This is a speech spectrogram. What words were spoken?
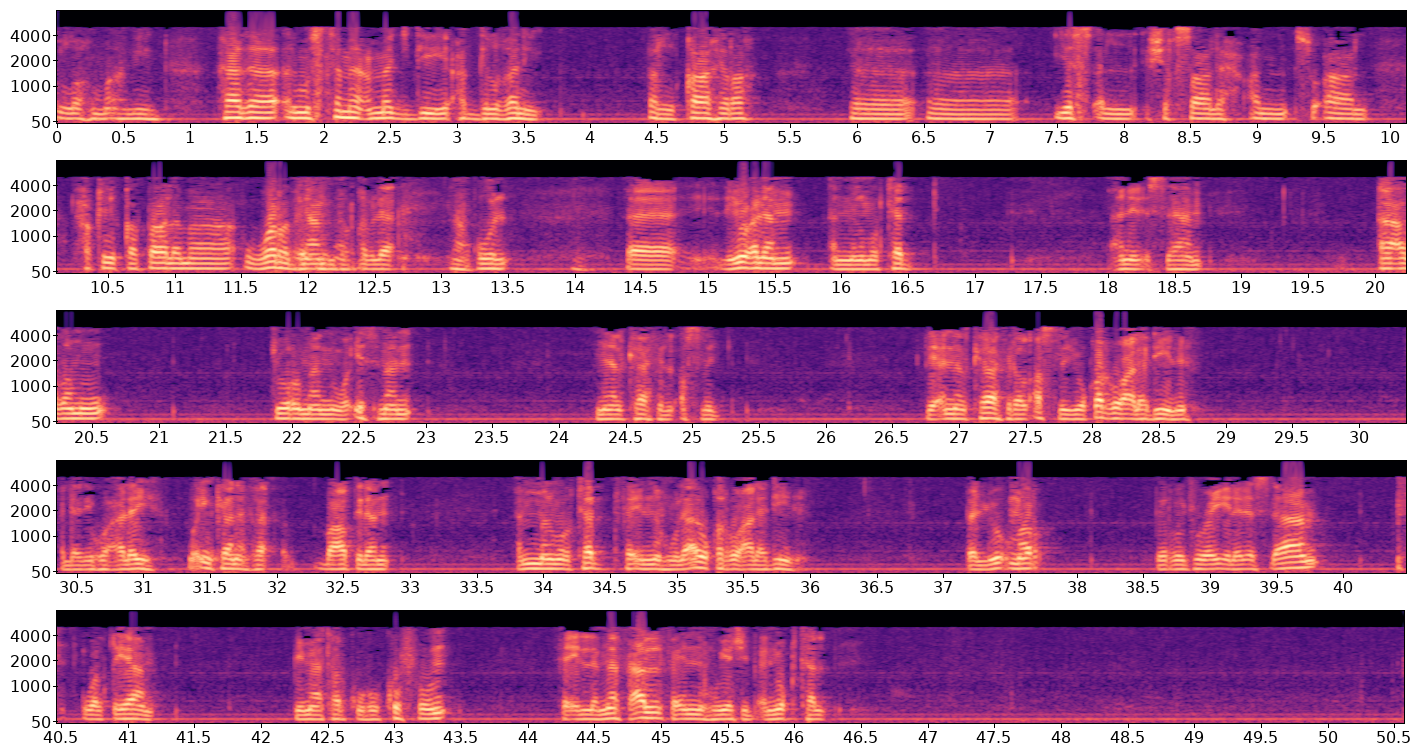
اللهم آمين. هذا المستمع مجدي عبد الغني القاهرة آه، آه، يسأل الشيخ صالح عن سؤال حقيقة طالما ورد نعم قبل نقول آه ليعلم أن المرتد عن الإسلام أعظم جرما وإثما من الكافر الأصلي. لأن الكافر الأصلي يقر على دينه الذي هو عليه وإن كان باطلا. أما المرتد فإنه لا يقر على دينه بل يؤمر بالرجوع إلى الإسلام والقيام بما تركه كفر فإن لم يفعل فإنه يجب أن يقتل.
